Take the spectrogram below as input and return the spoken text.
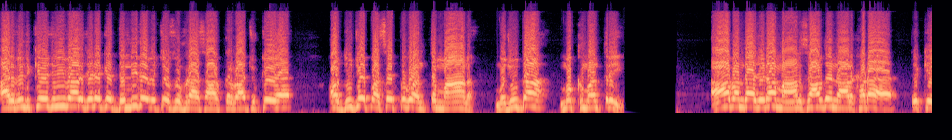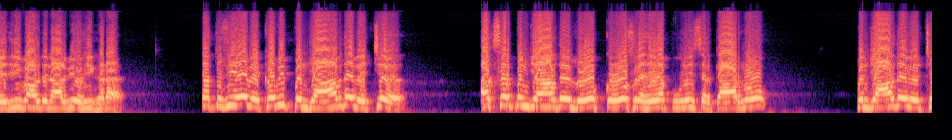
ਅਰਵਿੰਦ ਕੇਜਰੀਵਾਲ, ਜਿਹੜੇ ਕਿ ਦਿੱਲੀ ਦੇ ਵਿੱਚੋਂ ਸੁਫਰਾ ਸਾਫ਼ ਕਰਵਾ ਚੁੱਕੇ ਆ, ਔਰ ਦੂਜੇ ਪਾਸੇ ਭਗਵੰਤ ਮਾਨ, ਮੌਜੂਦਾ ਮੁੱਖ ਮੰਤਰੀ। ਆ ਬੰਦਾ ਜਿਹੜਾ ਮਾਨ ਸਾਹਿਬ ਦੇ ਨਾਲ ਖੜਾ ਹੈ ਤੇ ਕੇਜਰੀਵਾਲ ਦੇ ਨਾਲ ਵੀ ਉਹੀ ਖੜਾ ਹੈ। ਤਾਂ ਤੁਸੀਂ ਇਹ ਵੇਖੋ ਵੀ ਪੰਜਾਬ ਦੇ ਵਿੱਚ ਅਕਸਰ ਪੰਜਾਬ ਦੇ ਲੋਕ ਕੋਸ ਰਹੇ ਆ ਪੂਰੀ ਸਰਕਾਰ ਨੂੰ। ਪੰਜਾਬ ਦੇ ਵਿੱਚ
